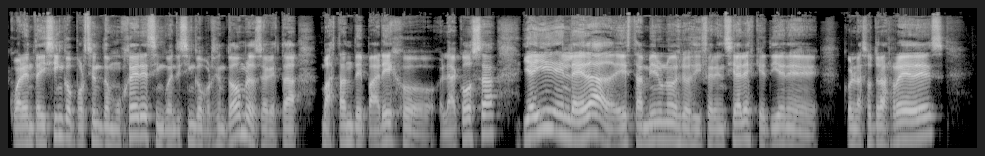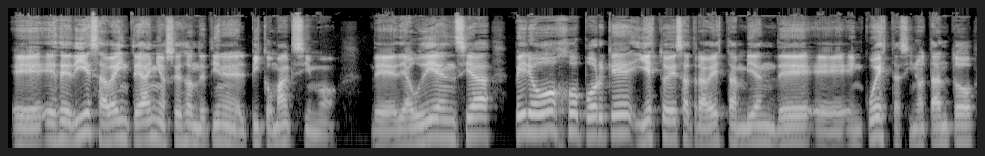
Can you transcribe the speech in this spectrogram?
45% mujeres, 55% hombres, o sea que está bastante parejo la cosa. Y ahí en la edad es también uno de los diferenciales que tiene con las otras redes. Eh, es de 10 a 20 años es donde tienen el pico máximo de, audiencia, pero ojo porque, y esto es a través también de eh, encuestas y no tanto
